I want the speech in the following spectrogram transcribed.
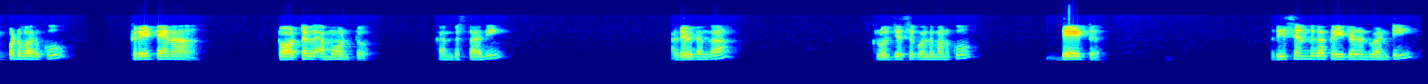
ఎప్పటి వరకు క్రియేట్ అయిన టోటల్ అమౌంట్ కనిపిస్తుంది. అదేవిధంగా స్క్రోల్ చేసే కొలది మనకు డేట్ రీసెంట్గా క్రియేట్ అయినటువంటి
